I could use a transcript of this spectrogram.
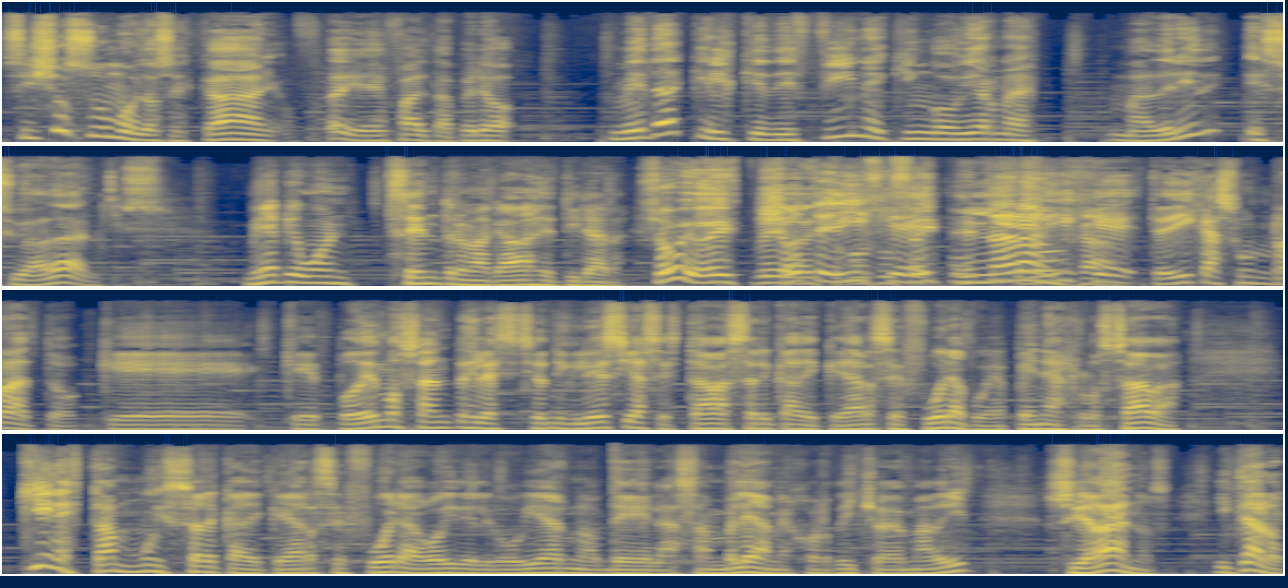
Si yo sumo los escaños, está bien, falta, pero me da que el que define quién gobierna Madrid es Ciudadanos. Mirá qué buen centro me acabas de tirar. Yo veo esto, veo Yo te esto con sus dije, te dije, te dije hace un rato que, que Podemos antes de la decisión de Iglesias estaba cerca de quedarse fuera porque apenas rozaba. ¿Quién está muy cerca de quedarse fuera hoy del gobierno, de la Asamblea, mejor dicho, de Madrid? Ciudadanos. Y claro,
